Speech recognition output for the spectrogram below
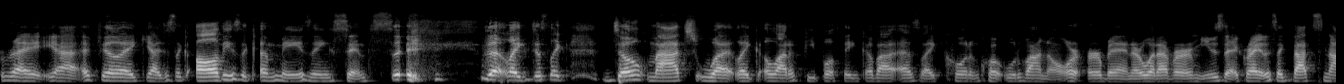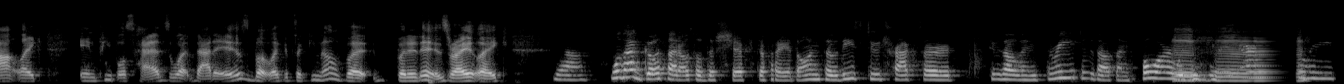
Right. Yeah. I feel like, yeah, just like all these like amazing synths that like just like don't match what like a lot of people think about as like quote unquote urbano or urban or whatever music, right? It's like that's not like in people's heads what that is, but like it's like, you know, but but it is, right? Like Yeah. Well, that goes at also the shift of reggaeton. So these two tracks are 2003, 2004, which is very Mhm. early.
